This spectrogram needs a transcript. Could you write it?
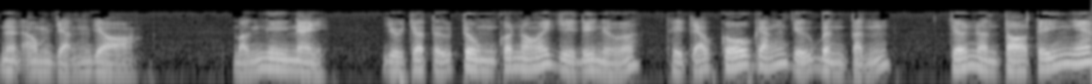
nên ông dặn dò. Mẫn nghi này, dù cho tử trung có nói gì đi nữa, thì cháu cố gắng giữ bình tĩnh, chớ nên to tiếng nhé.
